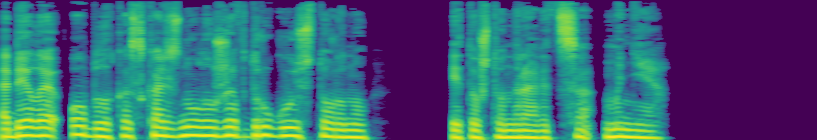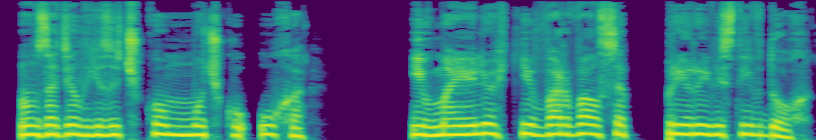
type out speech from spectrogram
а белое облако скользнуло уже в другую сторону, и то, что нравится мне. Он задел язычком мочку уха, и в мои легкие ворвался прерывистый вдох.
